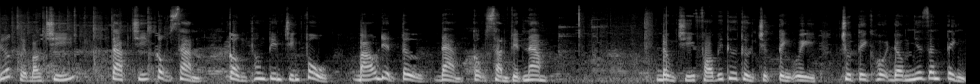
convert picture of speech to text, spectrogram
nước về báo chí, Tạp chí Cộng sản, Cổng Thông tin Chính phủ, Báo Điện tử Đảng Cộng sản Việt Nam đồng chí Phó Bí thư Thường trực tỉnh ủy, Chủ tịch Hội đồng Nhân dân tỉnh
